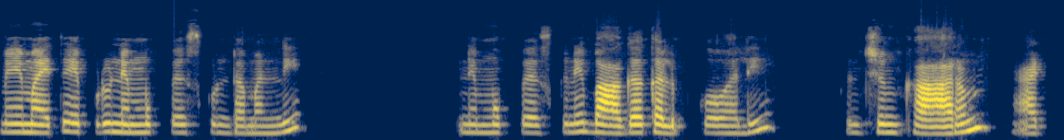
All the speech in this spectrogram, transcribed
మేమైతే ఎప్పుడు నిమ్మప్పు వేసుకుంటామండి. నిమ్మప్పు వేసుకుని బాగా కలుపుకోవాలి. కొంచెం కారం యాడ్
